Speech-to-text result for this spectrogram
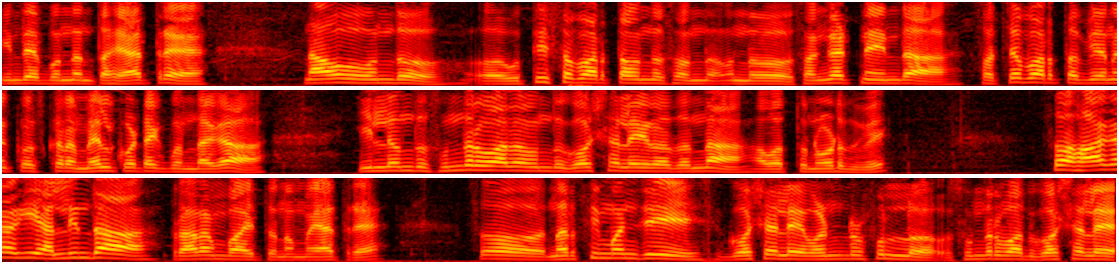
ಹಿಂದೆ ಬಂದಂಥ ಯಾತ್ರೆ ನಾವು ಒಂದು ಆ, ಉತ್ತಿಷ್ಟ ಭಾರತ ಒಂದು ಒಂದು ಸಂಘಟನೆಯಿಂದ ಸ್ವಚ್ಛ ಭಾರತ ಅಭಿಯಾನಕ್ಕೋಸ್ಕರ ಮೇಲ್ಕೋಟೆಗೆ ಬಂದಾಗ ಇಲ್ಲೊಂದು ಸುಂದರವಾದ ಒಂದು ಗೋಶಾಲೆ ಇರೋದನ್ನು ಅವತ್ತು ನೋಡಿದ್ವಿ. ಸೊ ಹಾಗಾಗಿ ಅಲ್ಲಿಂದ ಪ್ರಾರಂಭ ಆಯಿತು ನಮ್ಮ ಯಾತ್ರೆ. ಸೊ ನರಸಿಂಹಂಜಿ ಗೋಶಾಲೆ ವಂಡರ್ಫುಲ್ ಸುಂದರವಾದ ಗೋಶಾಲೆ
